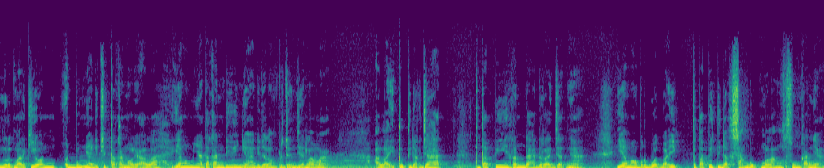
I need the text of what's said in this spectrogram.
Menurut Markion, dunia diciptakan oleh Allah yang menyatakan dirinya di dalam perjanjian lama. Allah itu tidak jahat, tetapi rendah derajatnya. Ia mau berbuat baik, tetapi tidak sanggup melangsungkannya.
